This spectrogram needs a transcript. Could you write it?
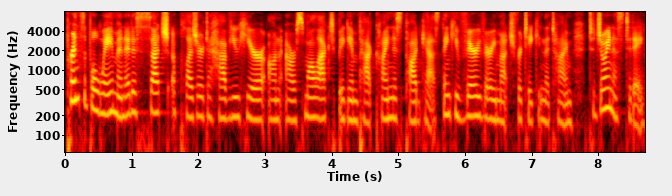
Principal Wayman, it is such a pleasure to have you here on our Small Act Big Impact Kindness podcast. Thank you very, very much for taking the time to join us today.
